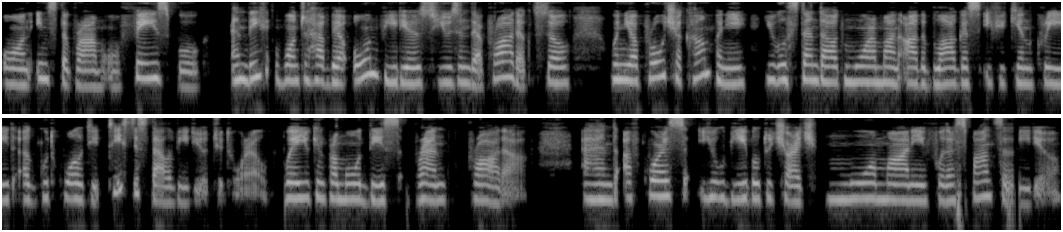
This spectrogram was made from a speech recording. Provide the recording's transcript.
on Instagram or Facebook and they want to have their own videos using their product. So when you approach a company, you will stand out more among other bloggers if you can create a good quality tasty style video tutorial where you can promote this brand product. And of course, you'll be able to charge more money for the sponsored video.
